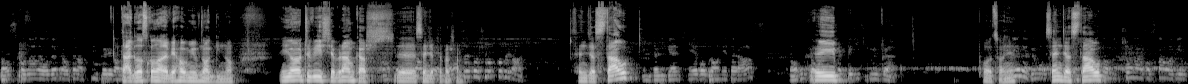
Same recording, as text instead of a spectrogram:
Doskonale odebrał teraz piłkę rywala. Tak, doskonale, wjechał mi w nogi, no. I oczywiście bramkarz, e, sędzia, przepraszam. Może dośrodkowywać. Sędzia stał Inteligentnie w obronie teraz. Znowu I- przechwycić piłkę. Po co, nie? Niewiele było Sędzia stał. Liczona została więc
